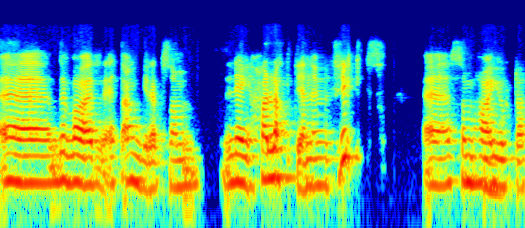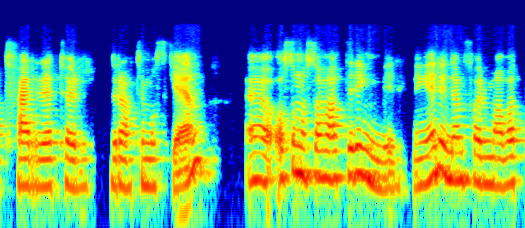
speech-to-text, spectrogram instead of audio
Eh, det var et angrep som har lagt igjen en frykt, eh, som har mm. gjort at færre tør dra til moskeen. Og som også har hatt ringvirkninger i den form av at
